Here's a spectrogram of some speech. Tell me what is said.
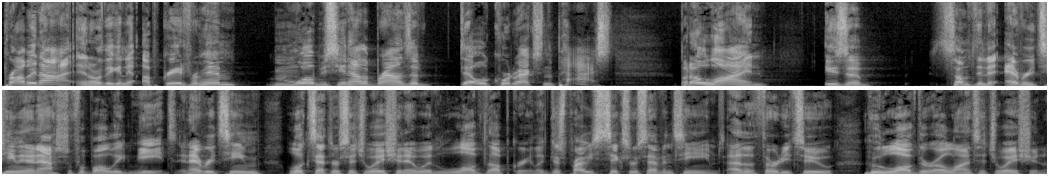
Probably not. And are they going to upgrade from him? Mm, well, we've seen how the Browns have dealt with quarterbacks in the past. But O line is a something that every team in the National Football League needs. And every team looks at their situation and would love to upgrade. Like there's probably six or seven teams out of the 32 who love their O line situation,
